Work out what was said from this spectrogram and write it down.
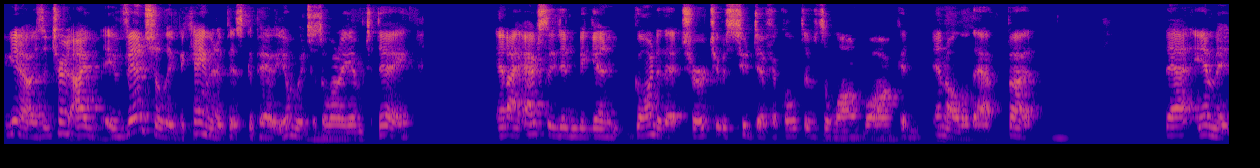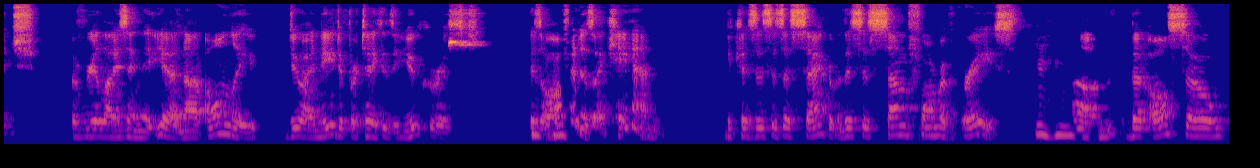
you know, as it turned, I eventually became an Episcopalian, which is what I am today. And I actually didn't begin going to that church. It was too difficult. It was a long walk and, and all of that. But that image of realizing that, yeah, not only do I need to partake of the Eucharist as mm-hmm. often as I can, because this is a sacrament, this is some form of grace, mm-hmm. um, but also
